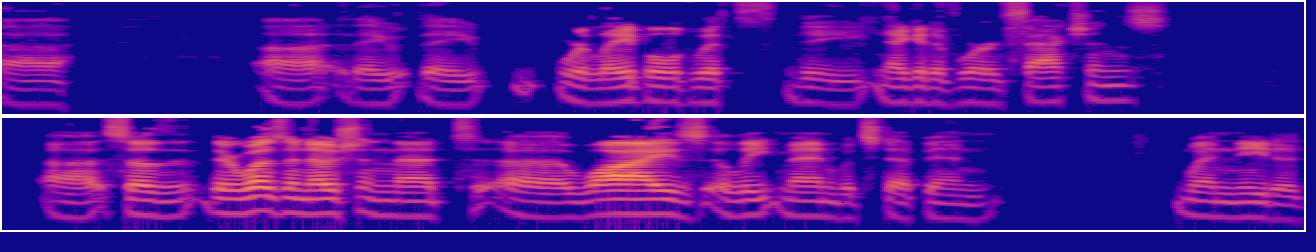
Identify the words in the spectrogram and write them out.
uh, uh, they they were labeled with the negative word factions. Uh, so th- there was a notion that uh, wise elite men would step in when needed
